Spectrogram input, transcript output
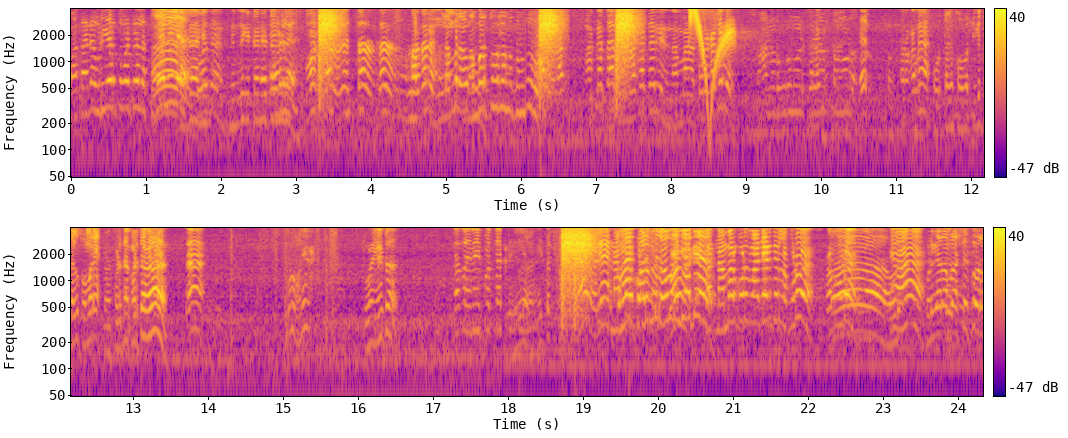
ಮತ್ತೆ ಅದೇ ಹುಡುಗಿಯರ್ ತಗೋತಿಲ್ಲ ನಿಮ್ದಿಗೆ ನಂಬರ್ ನಂಬರ್ ತಗೋಲ್ಲ ಮತ್ತೆ ನಮ್ದು? ನಂಬರ್ ಹಾಕತ್ತಾರ್ರಿ ನಾನು ಹುಡುಗರು ಮಾಡಿ ಕೈ ಅಂತ ನೋಡು. ಕೊಡ್ತಾಗ ಸೋಮವಾರ ಟಿಕೆಟ್ ತಗೋ ಕೊಡ್ತಾ ಕೊಡ್ತಾವ ಏಟು. ನಂಬರ್ ಕೊಡೋದು ಮಾತಾಡ್ತಿರಲ್ಲ ಕೊಡು. ರೊಕ್ಕ ಕೊಡು. ಹಾ. ಹುಡುಗಿಯರ ನಂಬರ್ ಅಷ್ಟೇ ಸೋರ್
